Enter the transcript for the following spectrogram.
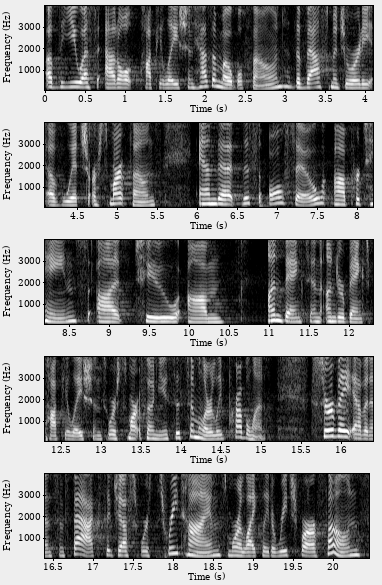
of the U.S. adult population has a mobile phone, the vast majority of which are smartphones, and that this also uh, pertains uh, to um, unbanked and underbanked populations where smartphone use is similarly prevalent. Survey evidence, in fact, suggests we're three times more likely to reach for our phones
